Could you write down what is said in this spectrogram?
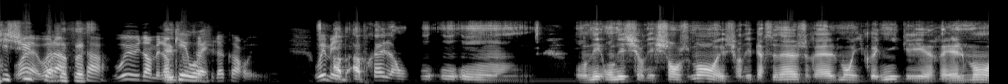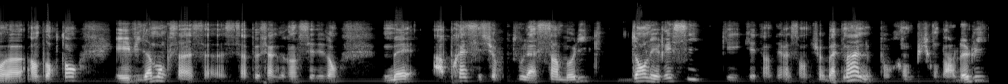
tissu. Ouais, quoi. voilà, ça. Oui, oui, non, mais là, je suis d'accord, oui. Oui, mais Après, là, on, on, on, est, on est sur des changements et sur des personnages réellement iconiques et réellement euh, importants. Et évidemment que ça, ça, ça peut faire grincer des dents. Mais après, c'est surtout la symbolique dans les récits qui, qui est intéressante. Tu vois, Batman, pour qu'on, puisqu'on parle de lui,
